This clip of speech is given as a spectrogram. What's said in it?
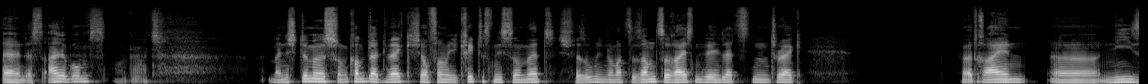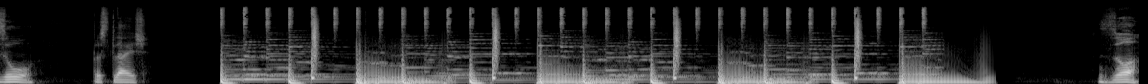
äh, des Albums. Oh Gott. Meine Stimme ist schon komplett weg. Ich hoffe, ihr kriegt es nicht so mit. Ich versuche mich nochmal zusammenzureißen für den letzten Track. Hört rein. Äh, nie so. Bis gleich. So.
